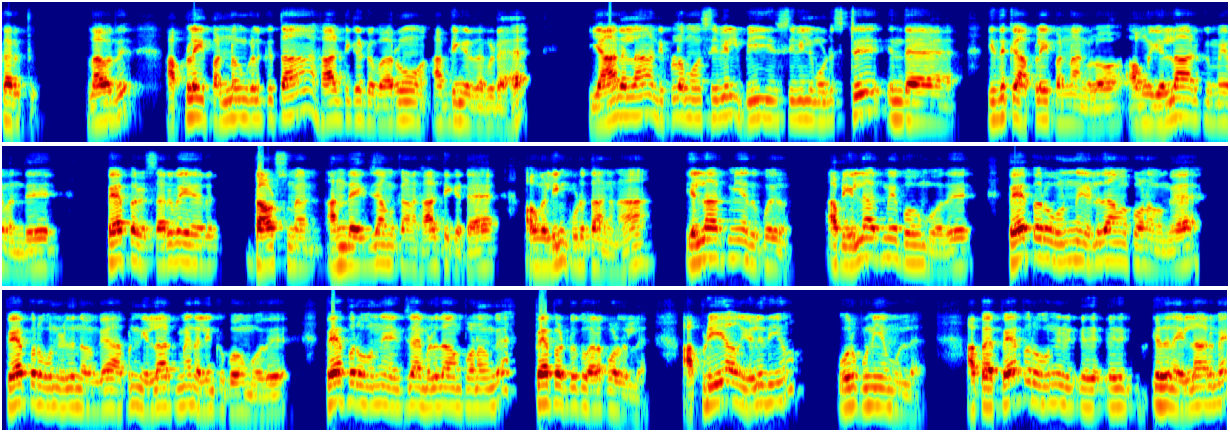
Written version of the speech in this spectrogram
கருத்து. அதாவது அப்ளை பண்ணவங்களுக்கு தான் ஹால் டிக்கெட் வரும் அப்படிங்கிறத விட யாரெல்லாம் டிப்ளமோ சிவில் பிஇ சிவில் முடிச்சுட்டு இந்த இதுக்கு அப்ளை பண்ணாங்களோ அவங்க எல்லாருக்குமே வந்து பேப்பர் சர்வேயர் டாட்ஸ்மேன் அந்த எக்ஸாமுக்கான ஹால் டிக்கெட்டை அவங்க லிங்க் கொடுத்தாங்கன்னா எல்லாருக்குமே அது போயிடும் அப்படி எல்லாருக்குமே போகும்போது பேப்பர் ஒன்று எழுதாமல் போனவங்க பேப்பர் ஒன்று எழுந்தவங்க அப்படின்னு எல்லாருக்குமே அந்த லிங்க் போகும்போது பேப்பர் ஒன்று எக்ஸாம் எழுதாமல் போனவங்க பேப்பர் டூக்கு வரப்போறது இல்லை அப்படியே அவங்க எழுதியும் ஒரு புண்ணியம் இல்லை. அப்போ பேப்பர் ஒன்று எழுதின எல்லாருமே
